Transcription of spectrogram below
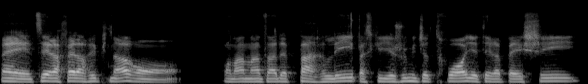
Ben, tu sais, Raphaël Henri Pinard, on, en entendait parler parce qu'il a joué midget 3, il a été repêché.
